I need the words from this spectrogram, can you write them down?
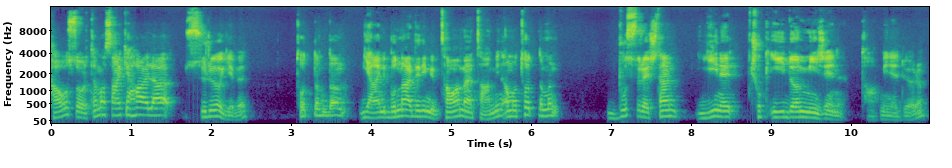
kaos ortamı sanki hala sürüyor gibi. Tottenham'dan yani bunlar dediğim gibi tamamen tahmin ama Tottenham'ın bu süreçten yine çok iyi dönmeyeceğini tahmin ediyorum.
